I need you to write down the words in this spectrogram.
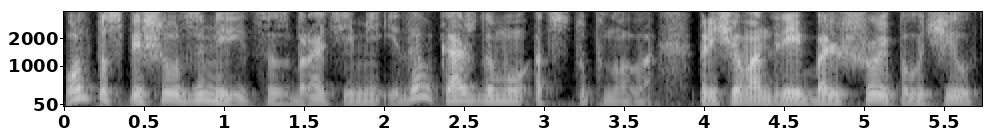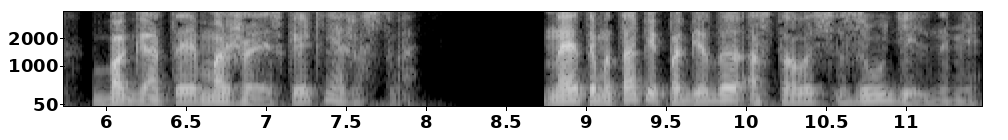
Он поспешил замириться с братьями и дал каждому отступного, причем Андрей Большой получил богатое Можайское княжество. На этом этапе победа осталась за удельными,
